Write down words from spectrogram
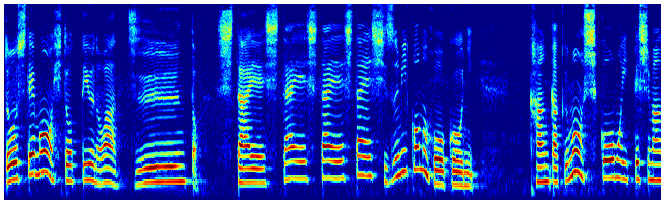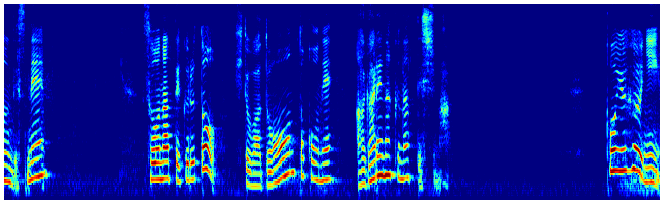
どうしても人っていうのはずーんと下へ下へ下へ下へ沈み込む方向に感覚も思考もいってしまうんですね。そうなってくると人はドーンとこうね、上がれなくなってしまう。こういうふうに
